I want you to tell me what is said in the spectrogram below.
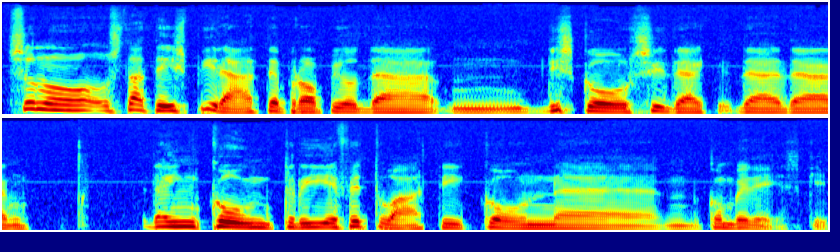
sono state ispirate proprio da mh, discorsi, da, da, da da incontri effettuati con, eh, con Bedeschi.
